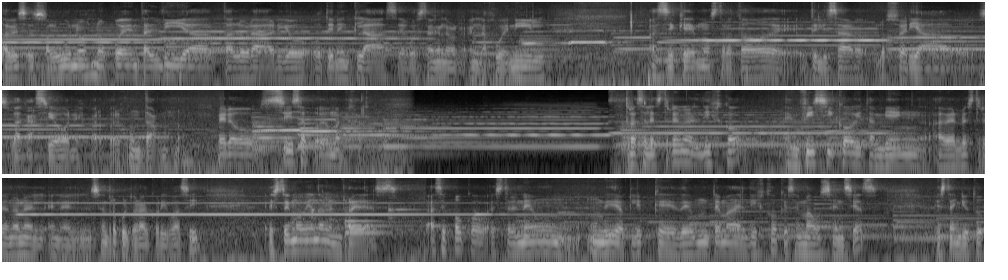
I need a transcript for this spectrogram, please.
a veces algunos no pueden tal día, tal horario, o tienen clase, o están en la, juvenil. Así que hemos tratado de utilizar los feriados, vacaciones para poder juntarnos, ¿no? Pero sí se ha podido manejar. Tras el estreno del disco, en físico y también haberlo estrenado en el, Centro Cultural Corihuasi, estoy moviéndolo en redes. Hace poco estrené un, un videoclip que, de un tema del disco que se llama Ausencias, está en YouTube.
